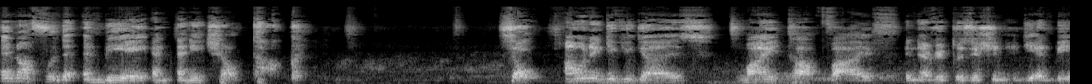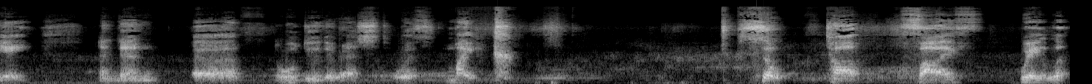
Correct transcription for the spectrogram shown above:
enough with the NBA and NHL talk. So, I want to give you guys my top five in every position in the NBA, and then uh, we'll do the rest with Mike. So, top five. Wait, let,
